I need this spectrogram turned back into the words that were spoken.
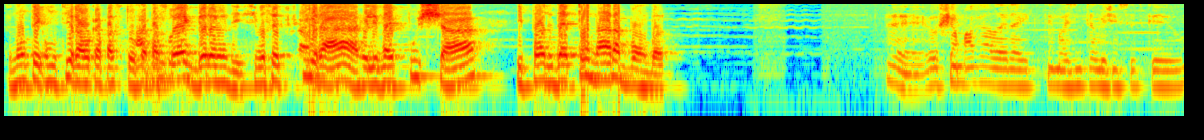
Tu não tem como tirar o capacitor. O A capacitor bomba- é grande. Se você tirar, ele vai puxar e pode detonar a bomba. É, eu chamo a galera aí que tem mais inteligência do que eu.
